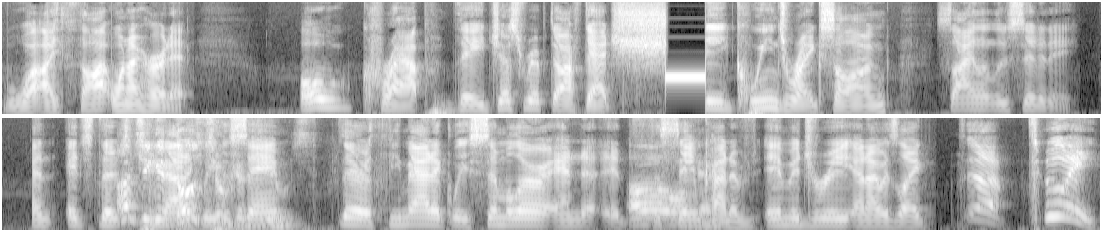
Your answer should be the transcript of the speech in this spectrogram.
what I thought when I heard it. Oh crap! They just ripped off that shitty Queensryche song, "Silent Lucidity," and it's the How'd you get those thematically two the same. They're thematically similar, and it's Oh, the same okay. kind of imagery. And I was like, Tui!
